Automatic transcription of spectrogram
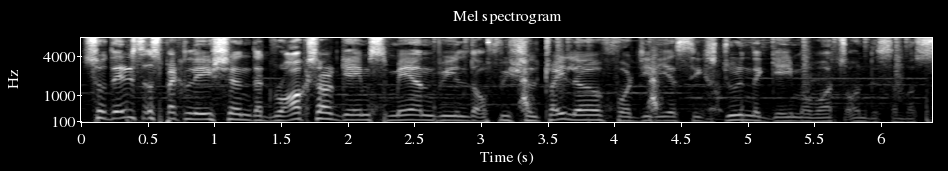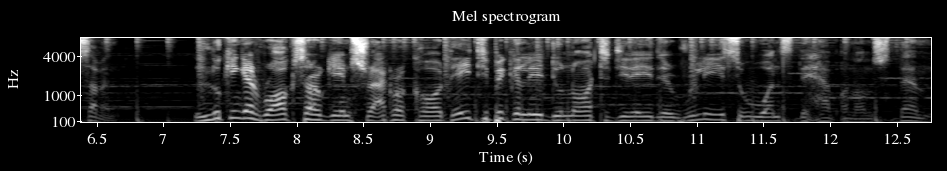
So there is a speculation that Rockstar Games may unveil the official trailer for GTA 6 during the Game Awards on December 7. Looking at Rockstar Games track record, they typically do not delay their release once they have announced them.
